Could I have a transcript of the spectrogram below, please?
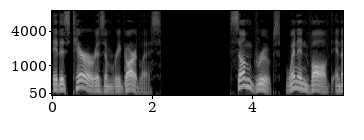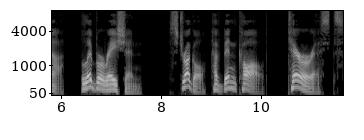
it is terrorism regardless. Some groups, when involved in a «liberation» struggle, have been called «terrorists»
